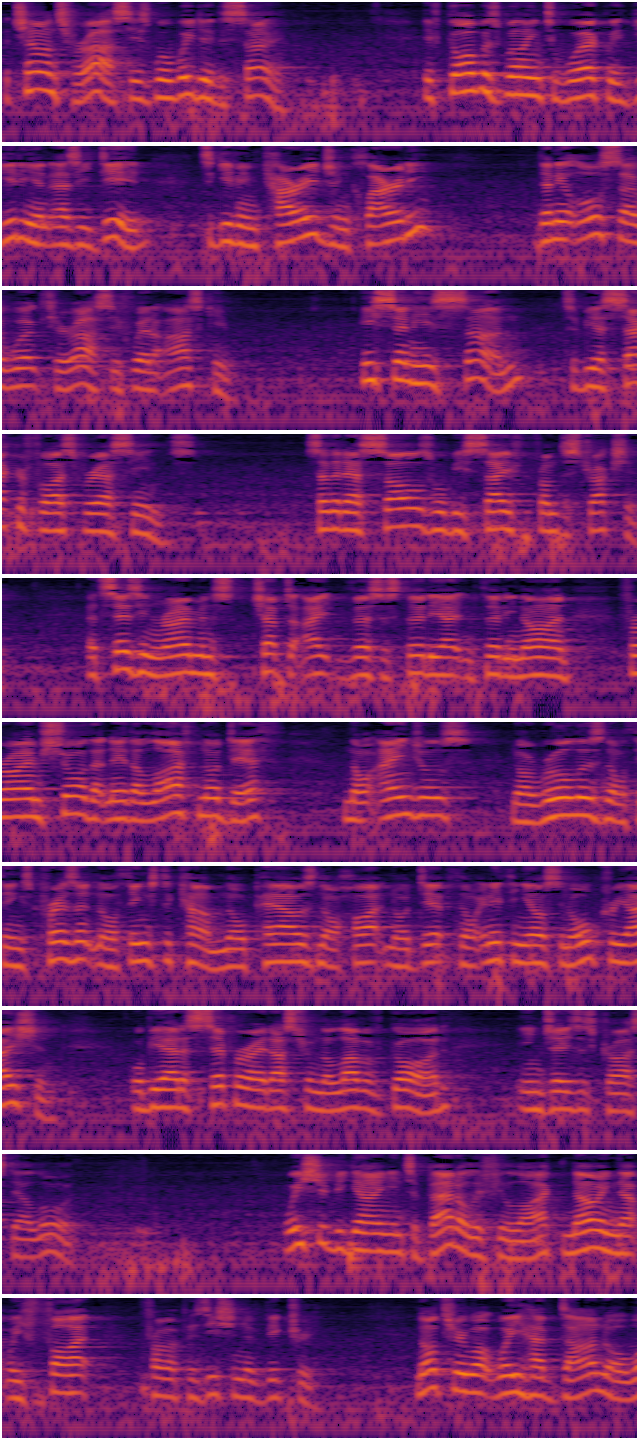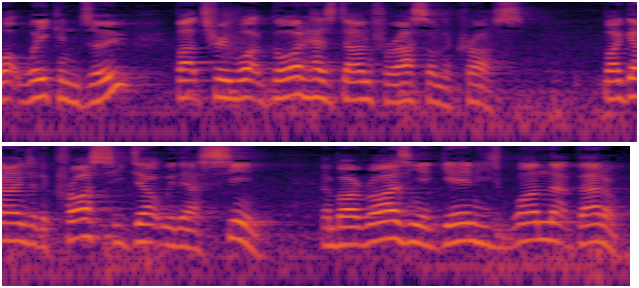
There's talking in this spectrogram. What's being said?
The challenge for us is will we do the same? If God was willing to work with Gideon as he did to give him courage and clarity, then he'll also work through us if we're to ask him. He sent his son to be a sacrifice for our sins so that our souls will be safe from destruction. It says in Romans chapter 8, verses 38 and 39 For I am sure that neither life nor death, nor angels, nor rulers, nor things present, nor things to come, nor powers, nor height, nor depth, nor anything else in all creation will be able to separate us from the love of God in Jesus Christ our Lord. We should be going into battle, if you like, knowing that we fight from a position of victory. Not through what we have done or what we can do, but through what God has done for us on the cross. By going to the cross, He dealt with our sin. And by rising again, He's won that battle.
